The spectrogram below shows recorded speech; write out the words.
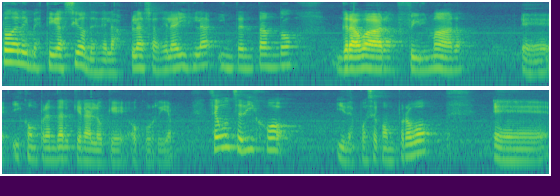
toda la investigación desde las playas de la isla, intentando grabar, filmar eh, y comprender qué era lo que ocurría. Según se dijo y después se comprobó, eh,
